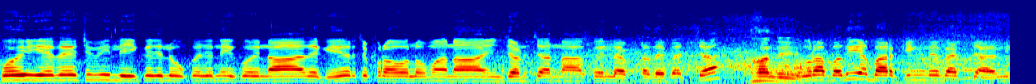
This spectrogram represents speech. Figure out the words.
ਕੋਈ ਇਹਦੇ ਚ ਵੀ ਲੀਕੇਜ ਲੂਕੇਜ ਨਹੀਂ ਕੋਈ ਨਾ ਇਹਦੇ ਗੇਅਰ ਚ ਪ੍ਰੋਬਲਮ ਆ ਨਾ ਇੰਜਨ ਚ ਨਾ ਕੋਈ ਲੈਫਟ ਦੇ ਵਿੱਚ ਆ। ਹਾਂਜੀ। ਪੂਰਾ ਵਧੀਆ ਵਰਕਿੰਗ ਦੇ ਵਿੱਚ ਆ ਵੀ।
